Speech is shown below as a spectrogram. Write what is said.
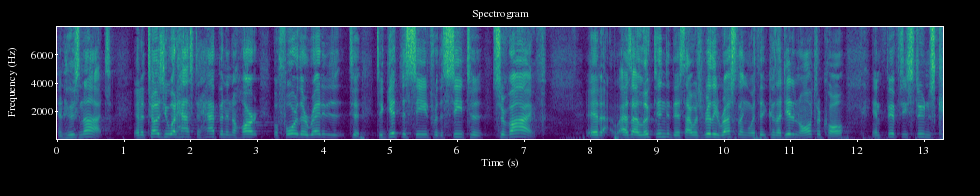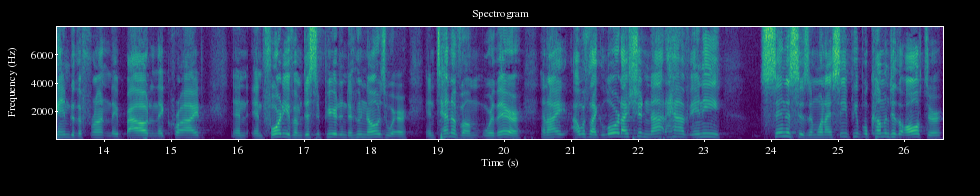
and who's not. And it tells you what has to happen in the heart before they're ready to, to, to get the seed for the seed to survive. And as I looked into this, I was really wrestling with it because I did an altar call and 50 students came to the front and they bowed and they cried and, and 40 of them disappeared into who knows where and 10 of them were there and I, I was like lord i should not have any cynicism when i see people coming to the altar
